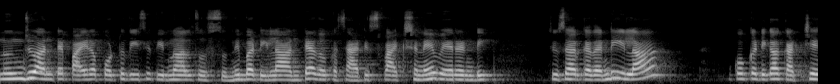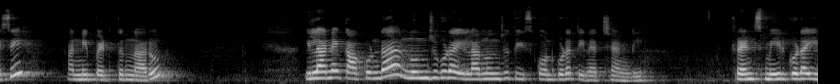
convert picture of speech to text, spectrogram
నుంజు అంటే పైన పొట్టు తీసి తినాల్సి వస్తుంది. బట్ ఇలా అంటే అదొక సాటిస్ఫాక్షనే వేరండి. చూసారు కదండి? ఇలా ఒక్కొక్కటిగా కట్ చేసి అన్నీ పెడుతున్నారు. ఇలానే కాకుండా నుంజు కూడా ఇలా నుంజు తీసుకొని కూడా తినచ్చండి. ఫ్రెండ్స్ మీరు కూడా ఈ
